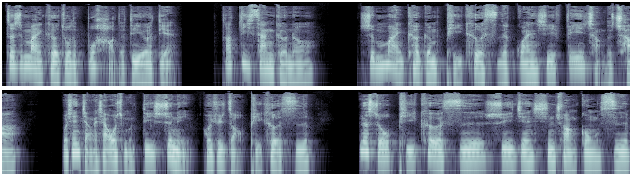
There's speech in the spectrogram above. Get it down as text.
这是麦克做的不好的第二点。那第三个呢，是麦克跟皮克斯的关系非常的差。我先讲一下为什么迪士尼会去找皮克斯。那时候皮克斯是一间新创公司，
